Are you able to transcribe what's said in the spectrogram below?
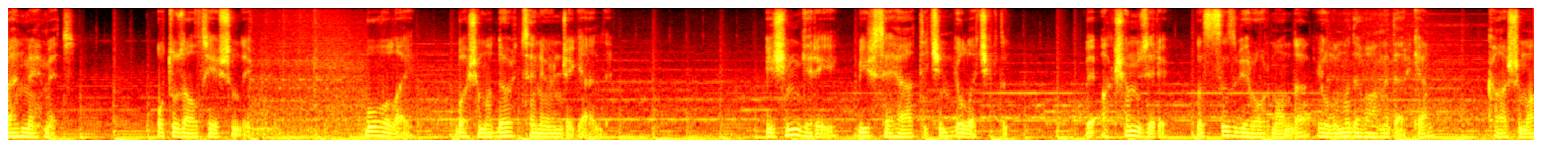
Ben Mehmet. 36 yaşındayım. Bu olay başıma 4 sene önce geldi. İşim gereği bir seyahat için yola çıktım. Ve akşam üzeri ıssız bir ormanda yoluma devam ederken karşıma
